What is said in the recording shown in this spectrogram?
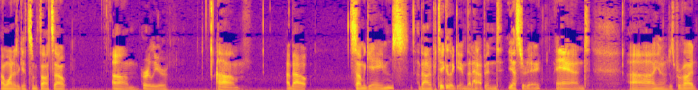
I wanted to get some thoughts out um, earlier um, about some games about a particular game that happened yesterday and uh, you know just provide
